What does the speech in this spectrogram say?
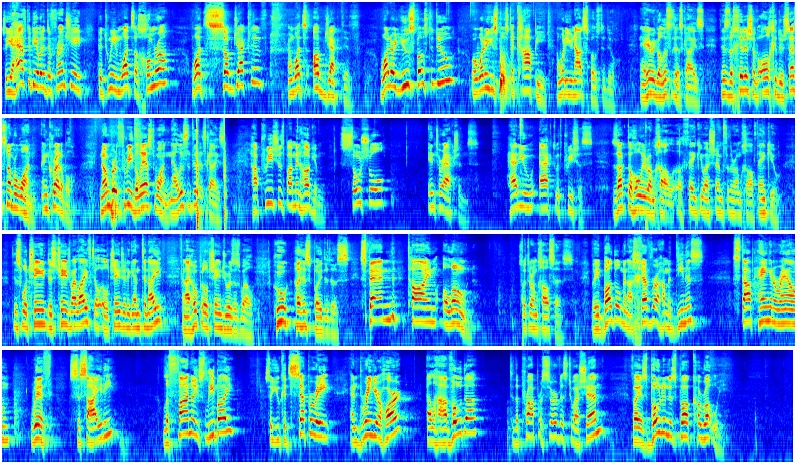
So you have to be able to differentiate between what's a chumrah, what's subjective, and what's objective. What are you supposed to do, or what are you supposed to copy, and what are you not supposed to do? Now here we go. Listen to this, guys. This is the chiddush of all chiddush. That's number one. Incredible. Number three, the last one. Now listen to this, guys. Haprishus hagim. Social interactions. How do you act with prishus? Zak the Holy Ramchal. Oh, thank you, Hashem, for the Ramchal. Thank you. This will change. This changed my life. It'll, it'll change it again tonight, and I hope it'll change yours as well. Who has us? Spend time alone. That's what the Ramchal says. Ve'ibadol min hamadinis. Stop hanging around with society. Lefanois liboy, so you could separate and bring your heart el havoda to the proper service to Hashem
